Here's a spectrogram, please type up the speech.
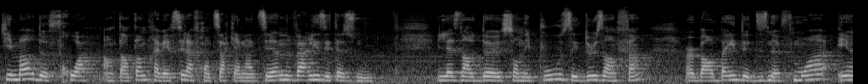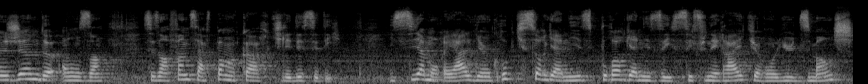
qui est mort de froid en tentant de traverser la frontière canadienne vers les États-Unis. Il laisse dans le deuil son épouse et deux enfants, un bambin de 19 mois et un jeune de 11 ans. Ces enfants ne savent pas encore qu'il est décédé. Ici, à Montréal, il y a un groupe qui s'organise pour organiser ces funérailles qui auront lieu dimanche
